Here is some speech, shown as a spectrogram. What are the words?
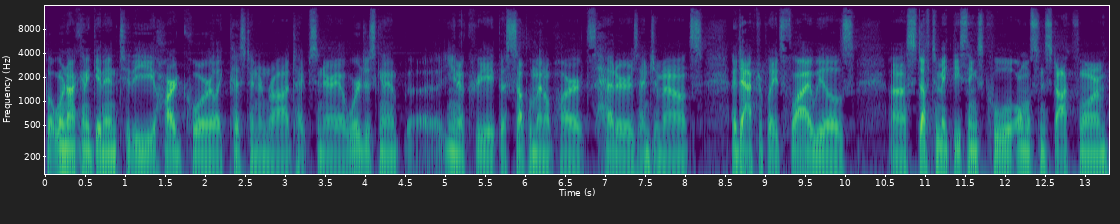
but we're not going to get into the hardcore like piston and rod type scenario. We're just going to uh, you know create the supplemental parts, headers, engine mounts, adapter plates, flywheels, uh, stuff to make these things cool, almost in stock form.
